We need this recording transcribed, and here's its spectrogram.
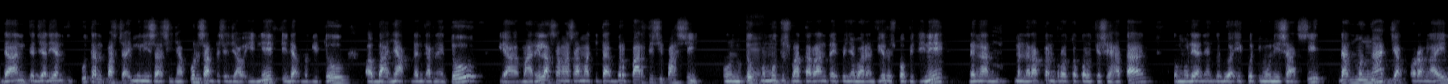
dan kejadian ikutan pasca imunisasinya pun sampai sejauh ini tidak begitu uh, banyak dan karena itu ya marilah sama-sama kita berpartisipasi untuk okay. memutus mata rantai penyebaran virus COVID ini dengan menerapkan protokol kesehatan, kemudian yang kedua ikut imunisasi dan mengajak orang lain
